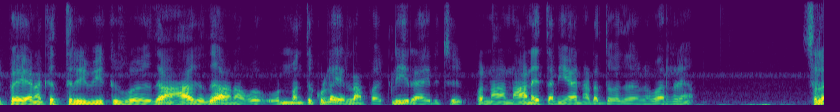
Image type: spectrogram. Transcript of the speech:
இப்போ எனக்கு த்ரீ வீக்கு தான் ஆகுது. ஆனால் ஒன் மந்த்துக்குள்ளே எல்லாம் இப்போ கிளியர் ஆயிடுச்சு இப்போ நான் நானே தனியாக நடந்து வர- வர்றேன். சில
